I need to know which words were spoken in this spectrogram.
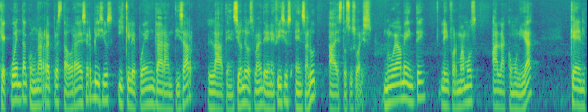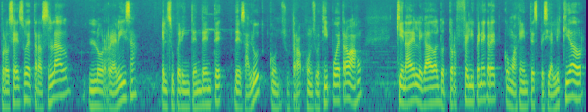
que cuentan con una red prestadora de servicios y que le pueden garantizar la atención de los planes de beneficios en salud a estos usuarios. Nuevamente le informamos a la comunidad que el proceso de traslado lo realiza el superintendente de salud con su, con su equipo de trabajo quien ha delegado al doctor Felipe Negret como agente especial liquidador,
